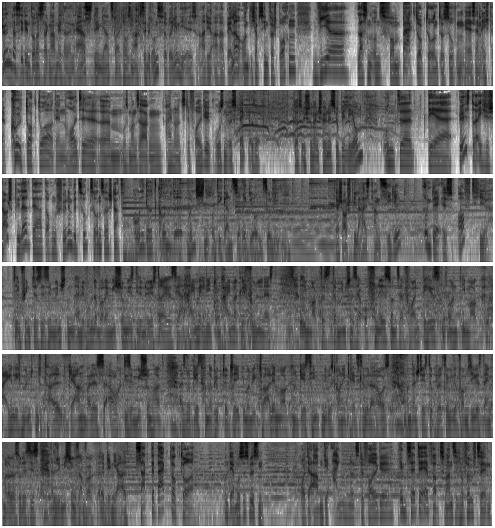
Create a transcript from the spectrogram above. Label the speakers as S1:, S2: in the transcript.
S1: Schön, dass Sie den Donnerstagnachmittag, den ersten im Jahr 2018 mit uns verbringen. Hier ist Radio Arabella und ich habe es Ihnen versprochen, wir lassen uns vom Bergdoktor untersuchen. Er ist ein echter Kultdoktor, denn heute ähm, muss man sagen, 100. Folge, großen Respekt. Also das ist schon ein schönes Jubiläum. Und äh, der österreichische Schauspieler, der hat auch einen schönen Bezug zu unserer Stadt.
S2: 100 Gründe, München und die ganze Region zu lieben.
S1: Der Schauspieler heißt Hans Siegel und der ist oft hier.
S3: Ich finde, dass es in München eine wunderbare Mischung ist, die den Österreicher sehr heimelig und heimatlich fühlen lässt. Ich mag, dass der Münchner sehr offen ist und sehr freundlich ist und ich mag eigentlich München total gern, weil es auch diese Mischung hat. Also du gehst von der Glyptothek über den Viktualienmarkt und gehst hinten über das kleine Kretzel wieder raus und dann stehst du plötzlich wieder vor dem Siegesdenkmal oder so. Das ist, also die Mischung ist einfach äh, genial.
S1: Sagt der Bergdoktor. Und der muss es wissen. Heute Abend die 100. Folge im ZDF ab 20.15 Uhr.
